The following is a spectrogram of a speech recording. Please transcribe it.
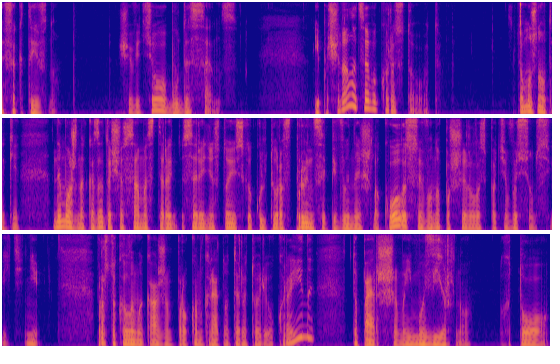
ефективно, що від цього буде сенс. І починали це використовувати. Тому знов таки не можна казати, що саме середньостоївська культура в принципі винайшла колесо, і воно поширилось потім в усьому світі. Ні. Просто коли ми кажемо про конкретну територію України, то першими, ймовірно, хто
